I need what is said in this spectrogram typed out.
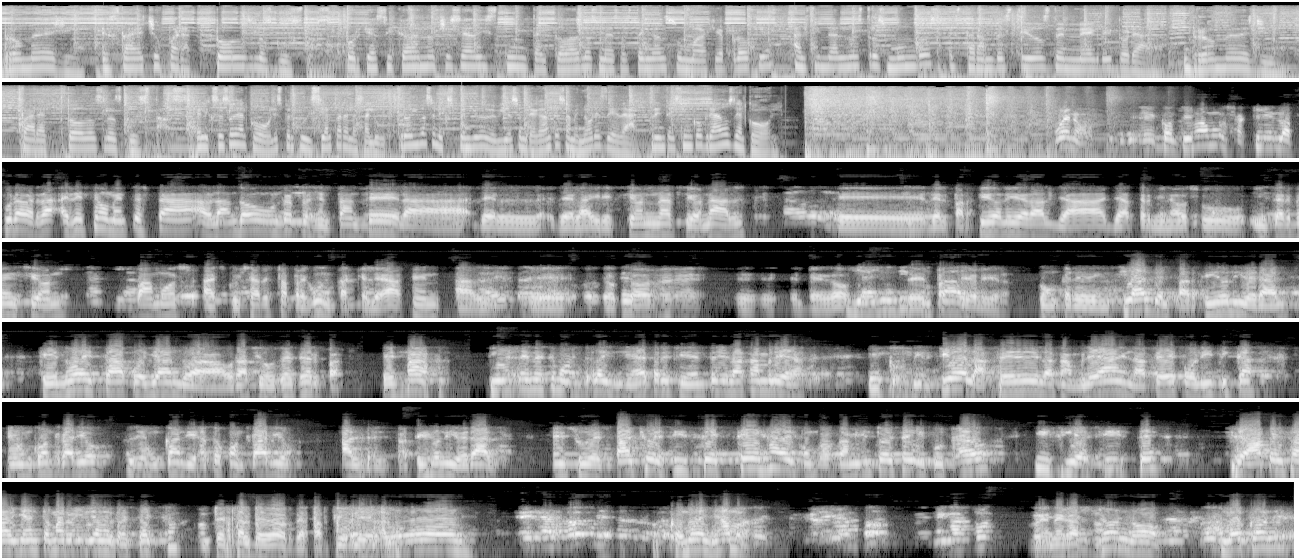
Ron Medellín está hecho para todos los gustos, porque así cada noche sea distinta y todas las mesas tengan su magia propia, al final nuestros mundos estarán vestidos de negro y dorado. Ron Medellín, para todos los gustos. El exceso de alcohol es perjudicial para la salud. Prohíbas el expendio de bebidas embriagantes a menores de edad. 35 grados de alcohol. Bueno, eh, continuamos aquí en La Pura Verdad. En este momento está hablando un representante de la, de la Dirección Nacional eh, del Partido Liberal. Ya, ya terminó su intervención. Vamos a escuchar esta pregunta que le hacen al eh, doctor el y hay un diputado con credencial del Partido Liberal que no está apoyando a Horacio José Serpa. Es más, tiene en este momento la dignidad de presidente de la Asamblea y convirtió la sede de la Asamblea en la sede política de un contrario, de un candidato contrario al del Partido Liberal. En su despacho existe queja del comportamiento de ese diputado y si existe, ¿se ha pensado ya en tomar medidas al respecto? Contesta Salvador, del Partido Liberal. ¿Cómo se llama? René Garzón. No, no, con,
